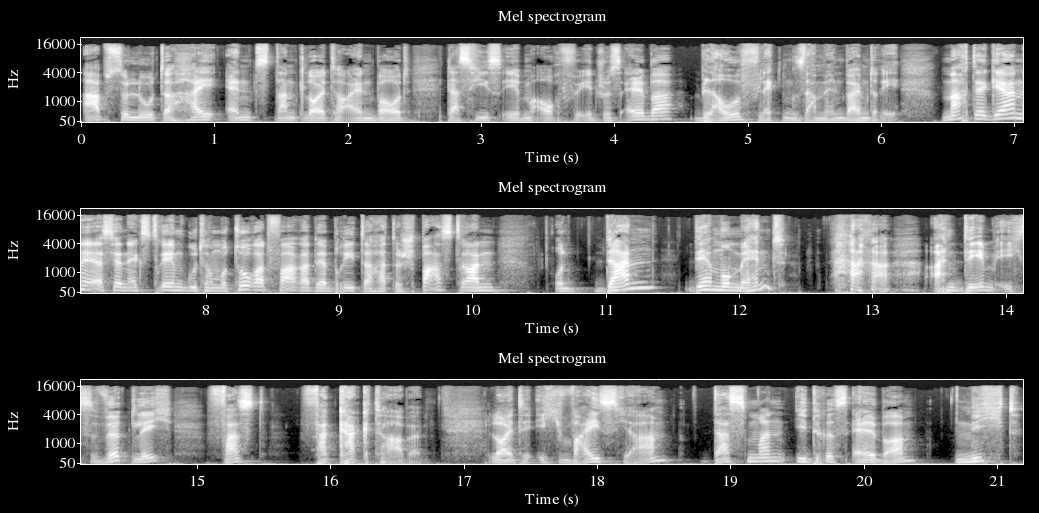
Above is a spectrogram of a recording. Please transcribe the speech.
absolute High-End-Stunt-Leute einbaut. Das hieß eben auch für Idris Elba blaue Flecken sammeln beim Dreh. Macht er gerne, er ist ja ein extrem guter Motorradfahrer, der Brite hatte Spaß dran. Und dann der Moment, an dem ich's wirklich fast verkackt habe. Leute, ich weiß ja, dass man Idris Elba nicht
